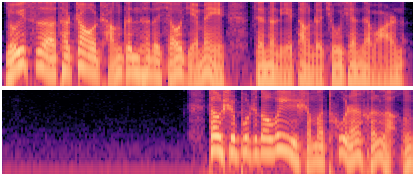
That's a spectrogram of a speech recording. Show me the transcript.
有一次啊，他照常跟他的小姐妹在那里荡着秋千在玩呢。当时不知道为什么突然很冷，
